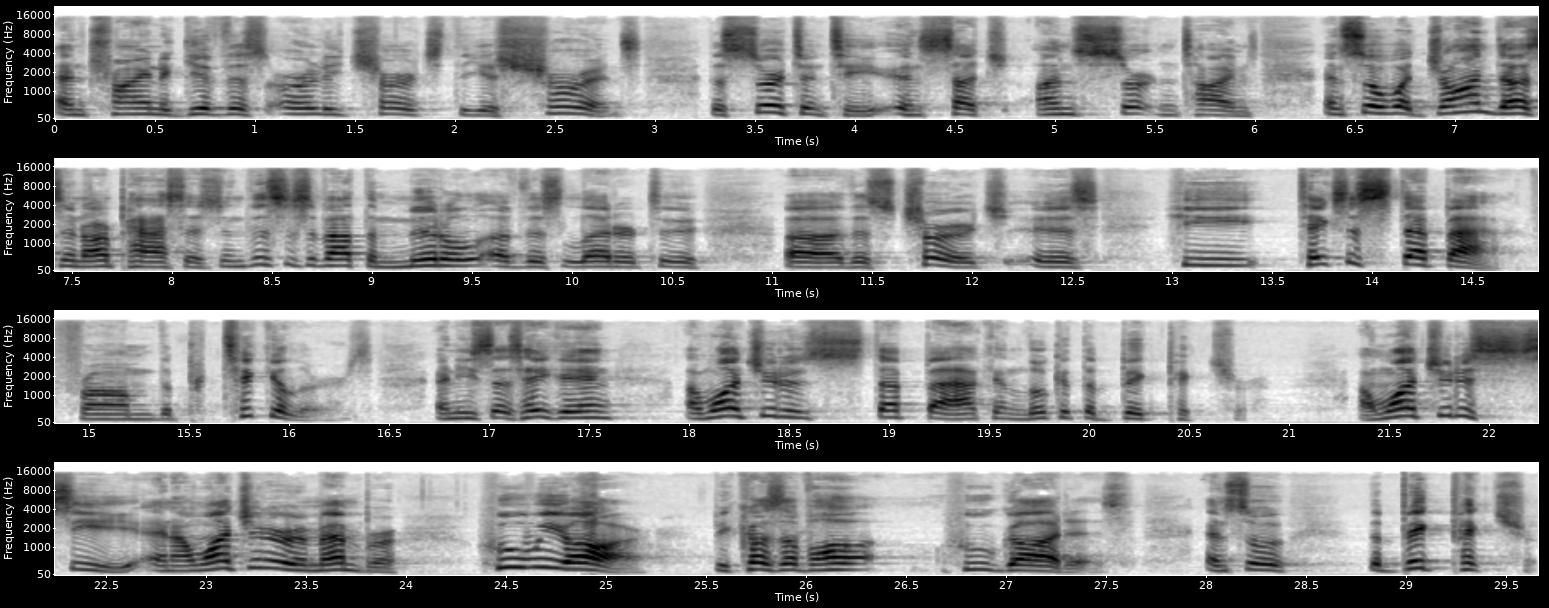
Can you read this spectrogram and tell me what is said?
and trying to give this early church the assurance, the certainty in such uncertain times. And so, what John does in our passage, and this is about the middle of this letter to uh, this church, is he takes a step back from the particulars and he says, Hey, gang, I want you to step back and look at the big picture. I want you to see and I want you to remember who we are because of all, who God is. And so the big picture,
